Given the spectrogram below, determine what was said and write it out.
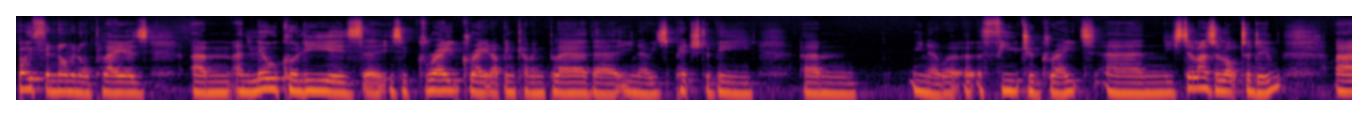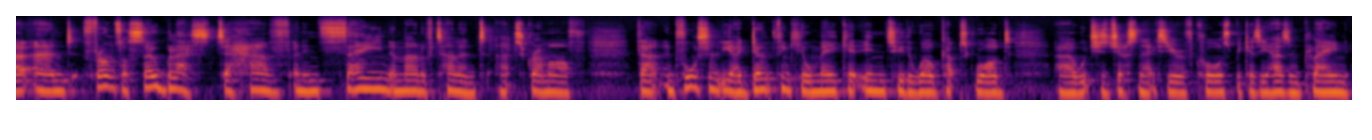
both phenomenal players. Um, and Leo Coly is uh, is a great, great up and coming player. There, you know, he's pitched to be um, you know, a, a future great, and he still has a lot to do. Uh, and France are so blessed to have an insane amount of talent at scrum half that unfortunately I don't think he'll make it into the World Cup squad, uh, which is just next year, of course, because he hasn't played.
